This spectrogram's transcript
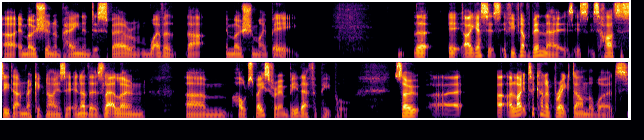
uh, emotion and pain and despair and whatever that emotion might be, that it, I guess it's if you've never been there, it's, it's it's hard to see that and recognize it in others, let alone um, hold space for it and be there for people. So uh, I, like to kind of break down the words.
